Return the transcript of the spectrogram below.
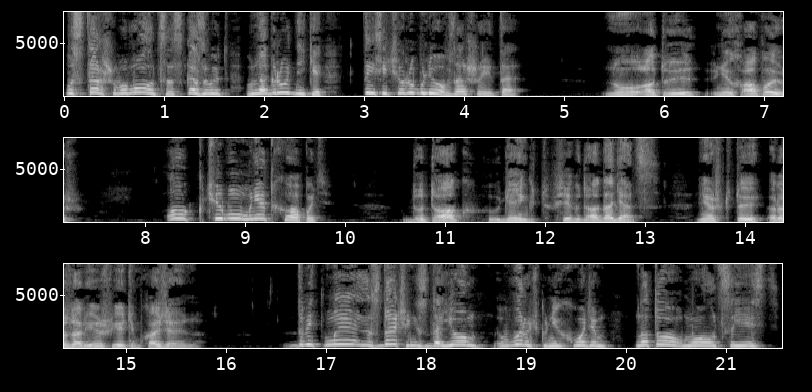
У старшего молодца, сказывают, в нагруднике тысяча рублев зашито. — Ну, а ты не хапаешь? — А к чему мне-то хапать? — Да так, деньги-то всегда годятся. Не что ты разоришь этим хозяина. — Да ведь мы сдачи не сдаем, в выручку не ходим, на то молодцы есть.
